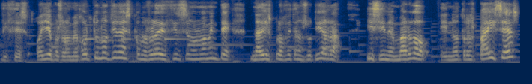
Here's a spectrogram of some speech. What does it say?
dices, oye, pues a lo mejor tú no tienes, como suele decirse normalmente, nadie es profeta en su tierra, y sin embargo, en otros países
